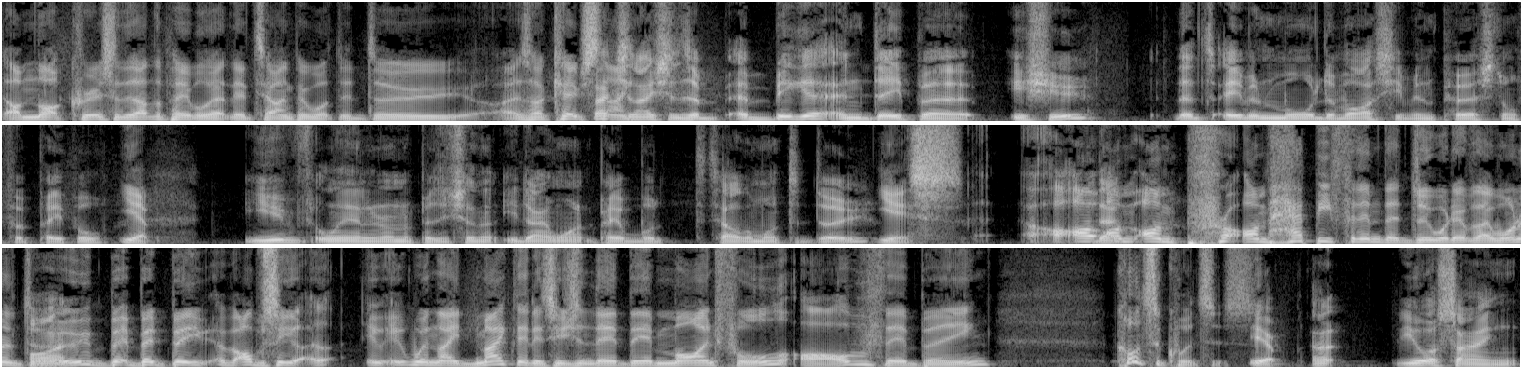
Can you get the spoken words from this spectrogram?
I'm not Chris. There are other people out there telling people what to do. As I keep saying, Vaccination's a, a bigger and deeper issue that's even more divisive and personal for people. Yep. You've landed on a position that you don't want people to tell them what to do. Yes. I, I'm I'm, pro, I'm happy for them to do whatever they want to do, I- but but be, obviously uh, when they make their decision, they're they're mindful of there being consequences. Yep. Uh, you're saying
